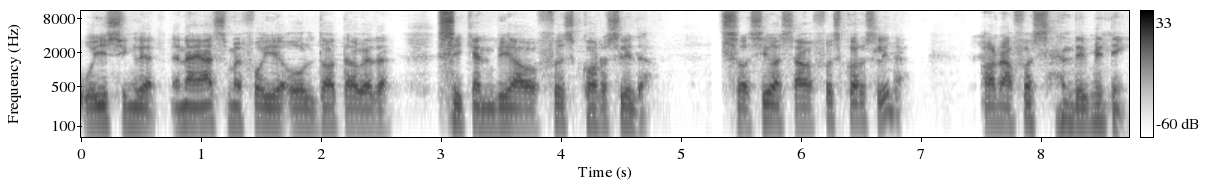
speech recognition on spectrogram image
were using that. And I asked my four year old daughter whether she can be our first chorus leader. So she was our first chorus leader on our first Sunday meeting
